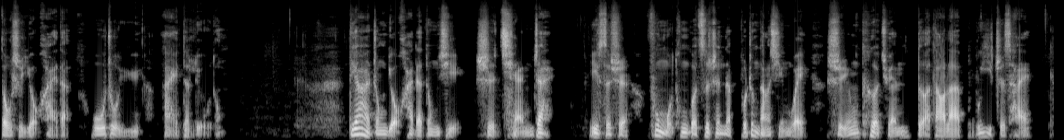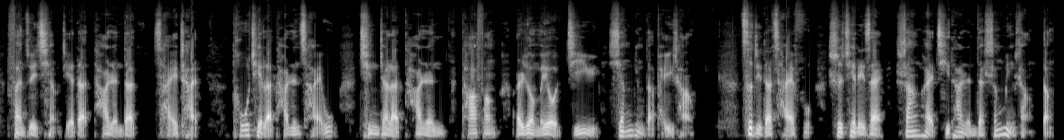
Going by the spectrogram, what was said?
都是有害的，无助于爱的流动。第二种有害的东西是钱债，意思是父母通过自身的不正当行为，使用特权得到了不义之财。犯罪抢劫的他人的财产，偷窃了他人财物，侵占了他人他方而又没有给予相应的赔偿，自己的财富是建立在伤害其他人的生命上等。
